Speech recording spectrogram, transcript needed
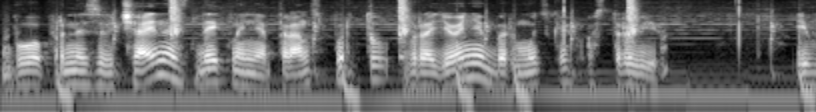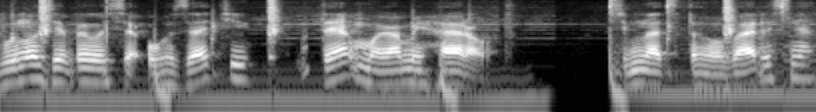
було про незвичайне зникнення транспорту в районі Бермудських островів. І воно з'явилося у газеті The Miami Herald 17 вересня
